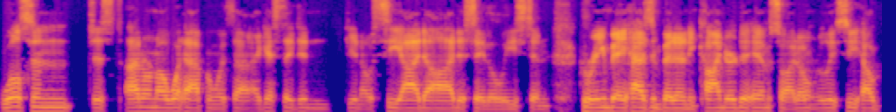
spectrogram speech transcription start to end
Wilson just I don't know what happened with that. I guess they didn't, you know, see eye to eye to say the least. And Green Bay hasn't been any kinder to him, so I don't really see how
